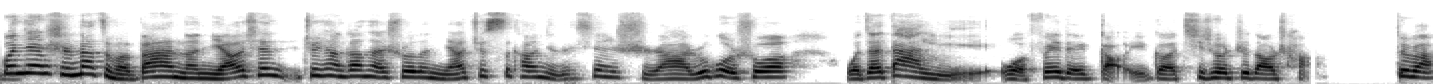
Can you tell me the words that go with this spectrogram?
关键是那怎么办呢？你要先就像刚才说的，你要去思考你的现实啊。如果说我在大理，我非得搞一个汽车制造厂。对吧？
